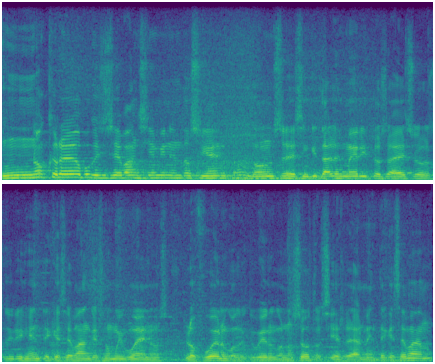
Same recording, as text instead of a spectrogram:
No creo, porque si se van 100 vienen 200, entonces sin quitarles méritos a esos dirigentes que se van, que son muy buenos, lo fueron cuando estuvieron con nosotros, si es realmente que se van,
